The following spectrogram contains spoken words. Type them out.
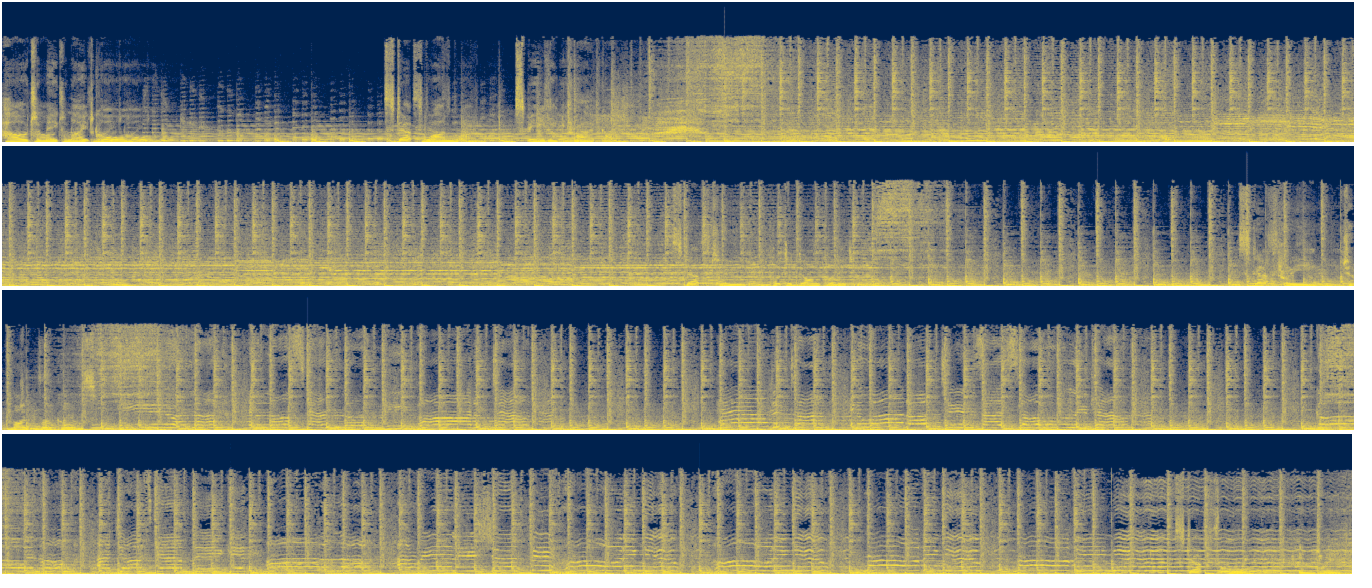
How to make night nightcore. Step 1. Speed up track. Step 2. Put a donk on it. Step 3. Chipmunk vocals. fucking way.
